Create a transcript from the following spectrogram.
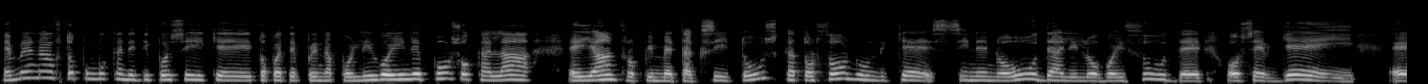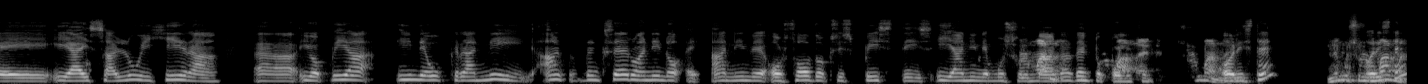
Εμένα αυτό που μου έκανε εντύπωση και το είπατε πριν από λίγο είναι πόσο καλά ε, οι άνθρωποι μεταξύ τους κατορθώνουν και συνεννοούνται, αλληλοβοηθούνται. Ο Σεργέη, η Αϊσαλού, η Χίρα, η οποία είναι Ουκρανοί, αν, δεν ξέρω αν είναι, ε, αν είναι ορθόδοξης πίστης ή αν είναι μουσουλμάνα, δεν το πολύ Ορίστε. Είναι μουσουλμάνα.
